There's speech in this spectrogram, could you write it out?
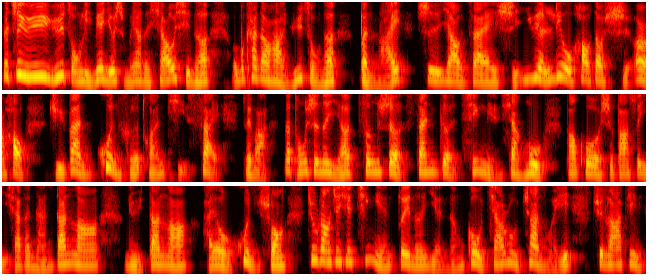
那至于于总里面有什么样的消息呢？我们看到哈，于总呢本来是要在十一月六号到十二号举办混合团体赛，对吧？那同时呢，也要增设三个青年项目，包括十八岁以下的男单啦、女单啦，还有混双，就让这些青年队呢也能够加入战围，去拉近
